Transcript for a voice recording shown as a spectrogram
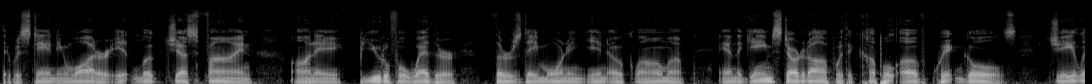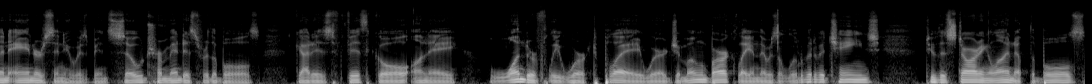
There was standing water. It looked just fine on a beautiful weather Thursday morning in Oklahoma and the game started off with a couple of quick goals. Jalen Anderson, who has been so tremendous for the Bulls, got his fifth goal on a wonderfully worked play where Jamone Barkley, and there was a little bit of a change to the starting lineup. The Bulls'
